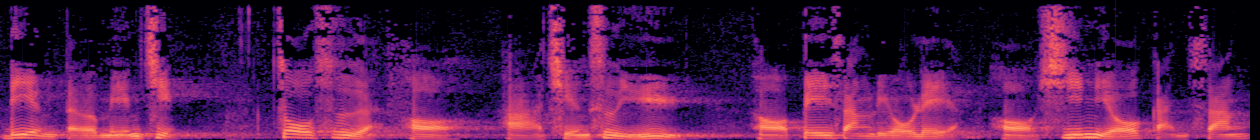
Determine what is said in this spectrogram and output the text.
令得明镜，做事啊，哦啊，请示语语，哦，悲伤流泪啊，哦，心有感伤，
